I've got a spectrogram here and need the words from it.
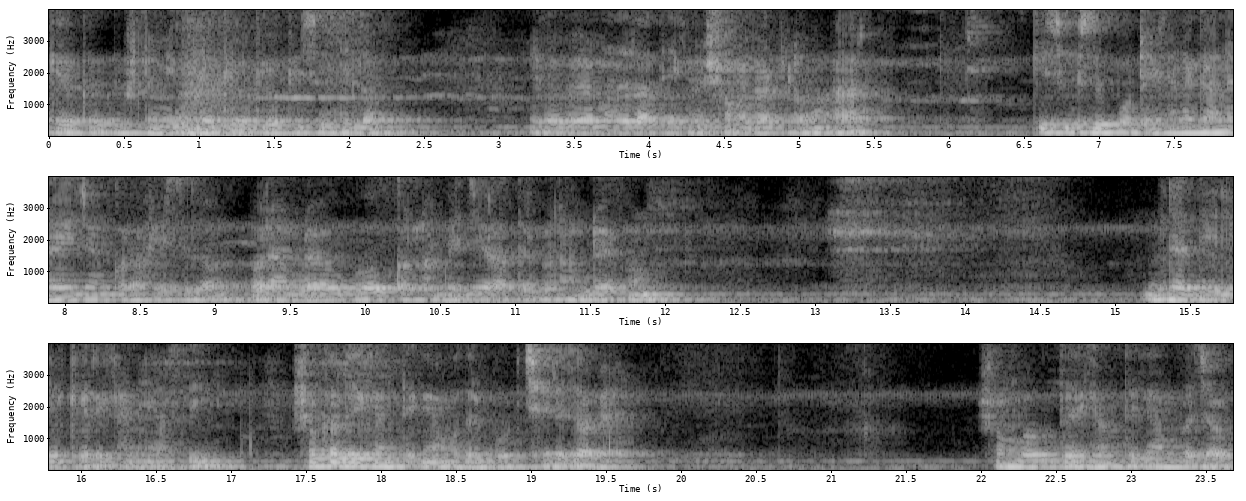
কেউ কেউ দুষ্টুমি করল, কেউ কেউ কিছু দিল। এভাবে আমাদের রাতে এখানে সময় কাটলো। আর কিছু কিছু বোটে এখানে গানের আয়োজন করা হয়েছিল। পরে আমরা উপভোগ করলাম এই যে রাতের বেলা আমরা এখন মিলাদি লেকের এখানে আসি। সকালে এখান থেকে আমাদের বোট ছেড়ে যাবে। সম্ভবত এখান থেকে আমরা যাব।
